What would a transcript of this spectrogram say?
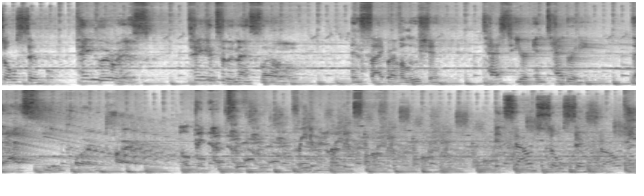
So simple. Take the risk. take it to the next level. Incite revolution, test your integrity. That's the important part. Open up to freedom and love itself. It sounds so simple.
